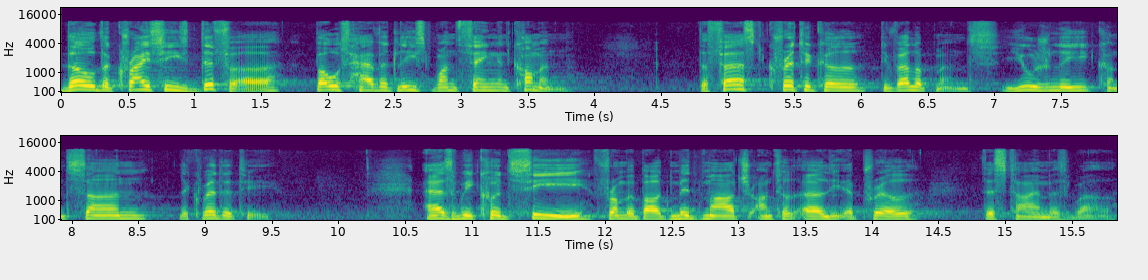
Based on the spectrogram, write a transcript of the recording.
Though the crises differ, both have at least one thing in common. The first critical developments usually concern liquidity, as we could see from about mid-March until early April this time as well.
